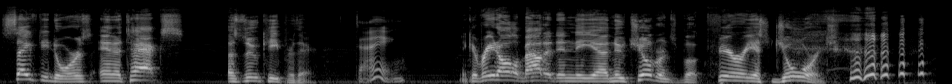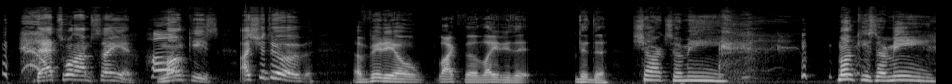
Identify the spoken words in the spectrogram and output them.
safety doors and attacks a zookeeper there. Dang. You can read all about it in the uh, new children's book, Furious George. That's what I'm saying. Monkeys. I should do a, a video like the lady that did the sharks are mean. Monkeys are mean.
